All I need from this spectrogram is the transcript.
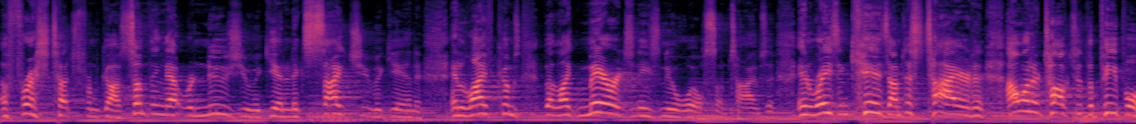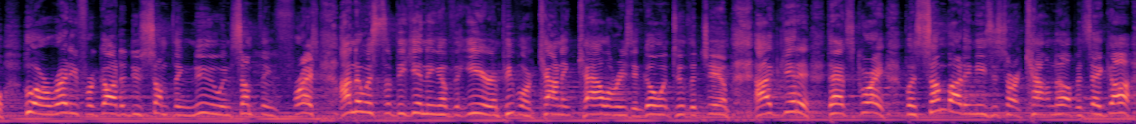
a fresh touch from God, something that renews you again and excites you again. And, and life comes, but like marriage needs new oil sometimes. And, and raising kids, I'm just tired. And I want to talk to the people who are ready for God to do something new and something fresh. I know it's the beginning of the year and people are counting calories and going to the gym. I get it, that's great. But somebody needs to start counting up and say, God,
